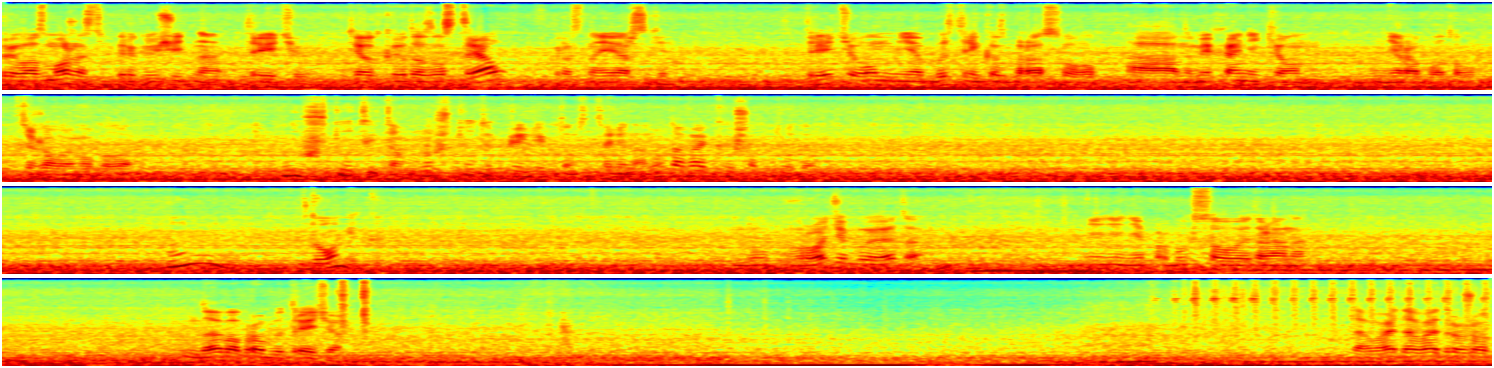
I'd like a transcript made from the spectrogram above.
При возможности переключить на третью. Я вот когда застрял в Красноярске, третью он мне быстренько сбрасывал, а на механике он не работал. Тяжело ему было. Ну что ты там, ну что ты прилип там, старина, ну давай кыш оттуда. домик. Ну, вроде бы это. Не-не-не, пробуксовывает рано. Давай попробуй третью. Давай, давай, дружок.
